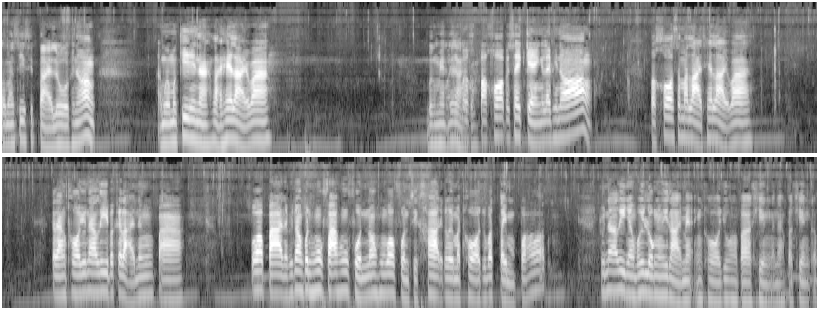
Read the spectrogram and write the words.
ประมาณสี่สิบปลายโลพี่น้องเอาเมื่อเมื่อกี้นี่นะหลายให้หลายว่าเบิ้งแม่ได้หลายปลาคอไปใส่แกงอะไรพี่น้องปลาคอสมาหลายแท่หลายว่า กำลังทออยู่หน้ารีปลากระหลายหนึงปลาเพราะว่าปลาเนี่ยพี่น้องเป็นหูฟ้าหูฝนเนาะหูว่าฝนสิคาดก็เลยมาทอจนว่าเต็มป๊อดอยู่หน้ารียังไม่ลงยังรีหลายแม่ยังทออยู่ปลาเค็งนะปลาเค็งกับ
